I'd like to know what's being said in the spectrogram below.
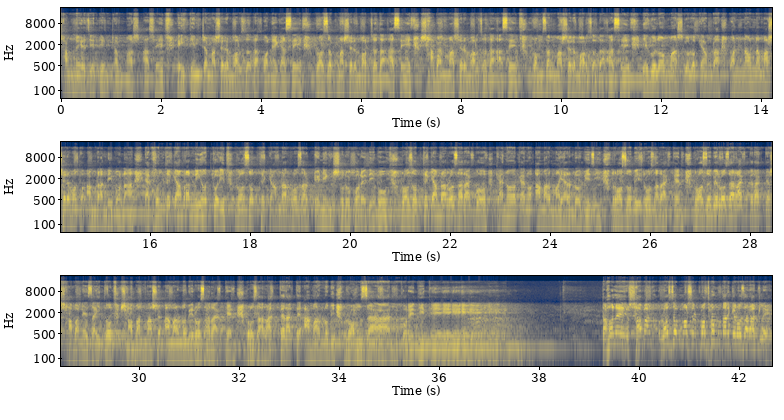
সামনে যে তিনটা মাস আছে, এই তিনটা মাসের মর্যাদা অনেক আছে। রজব মাসের মর্যাদা আছে সাবান মাসের মর্যাদা আছে, রমজান মাসের মর্যাদা আছে। এগুলো মাসগুলোকে আমরা অন্য অন্য মাসের মতো আমরা নিব না। এখন থেকে আমরা নিয়ত করি, রজব থেকে আমরা রোজার ট্রেনিং শুরু করে দিব। রজব থেকে আমরা রোজা রাখব, কেন কেন? আমার মায়ার নবীজি রজবে রোজা রাখতেন। রজবে রোজা রাখতে রাখতে সাবানে যাইতো, সাবান মাসে আমার নবী রোজা রাখতেন। রোজা রাখতে রাখতে আমার নবী রমজান করে দিতে তাহলে সাবান রজব মাসের প্রথম তারিখে রোজা রাখলে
